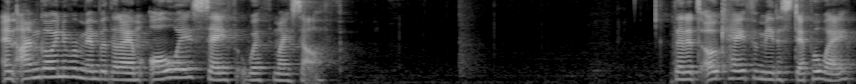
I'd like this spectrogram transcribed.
And I'm going to remember that I am always safe with myself. That it's okay for me to step away.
